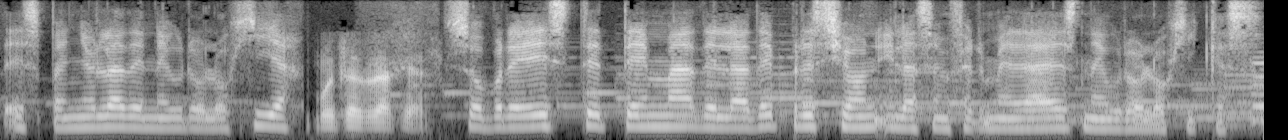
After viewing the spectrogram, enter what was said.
Española de Neurología. Muchas gracias. Sobre este tema de la depresión y las enfermedades neurológicas.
